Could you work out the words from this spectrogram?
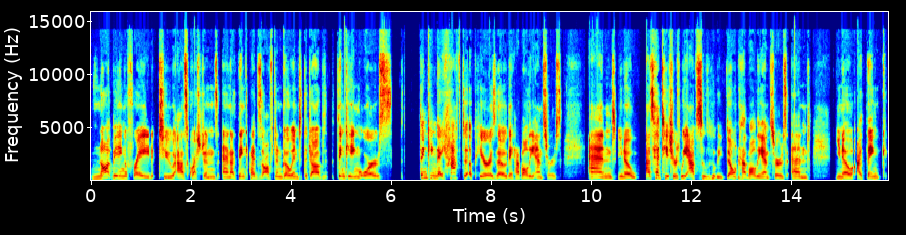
not being afraid to ask questions. And I think heads often go into the jobs thinking or thinking they have to appear as though they have all the answers. And, you know, as head teachers, we absolutely don't have all the answers. And, you know, I think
